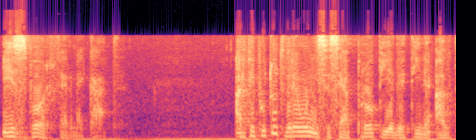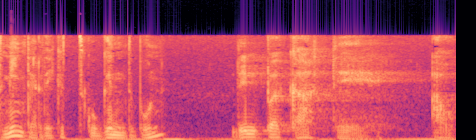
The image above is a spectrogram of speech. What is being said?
Izvor fermecat. Ar fi putut vreunii să se apropie de tine altminter decât cu gând bun? Din păcate au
